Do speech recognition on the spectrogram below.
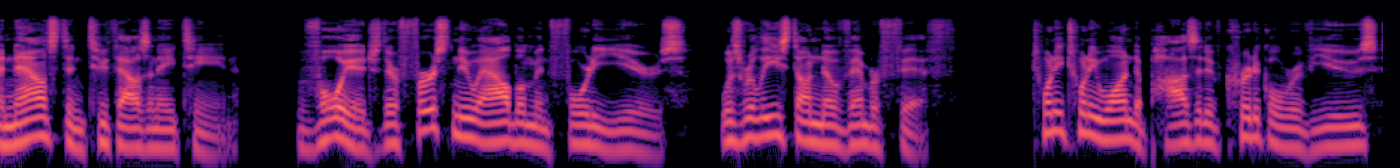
announced in 2018. Voyage, their first new album in 40 years, was released on November 5th, 2021 to positive critical reviews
